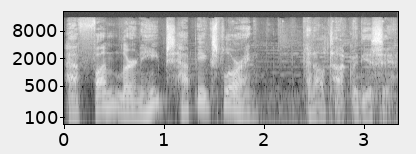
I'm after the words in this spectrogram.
Have fun, learn heaps, happy exploring, and I'll talk with you soon.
